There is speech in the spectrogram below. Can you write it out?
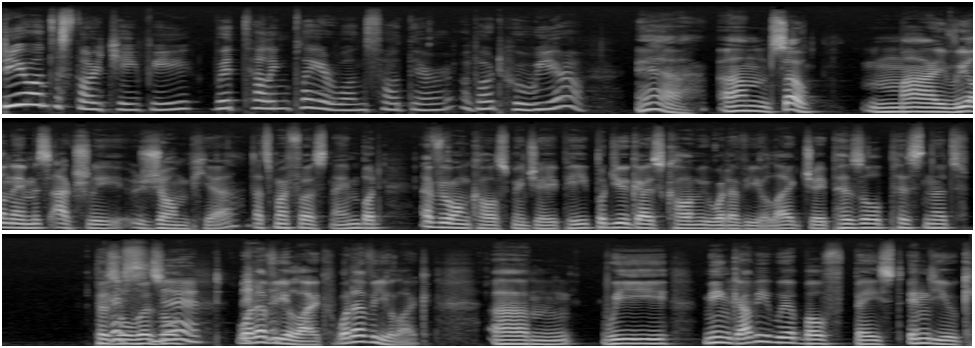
do you want to start, JP, with telling player ones out there about who we are? Yeah. Um so my real name is actually Jean-Pierre. That's my first name, but everyone calls me JP, but you guys call me whatever you like. J Pizzle, Pissnut, Pizzle Whizzle, Pissnut. whatever you like, whatever you like. Um we me and Gaby we're both based in the UK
